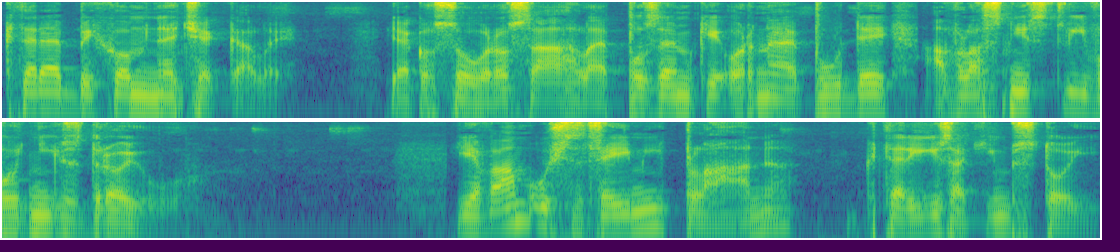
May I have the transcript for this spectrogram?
které bychom nečekali, jako jsou rozsáhlé pozemky orné půdy a vlastnictví vodních zdrojů. Je vám už zřejmý plán, který zatím stojí?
